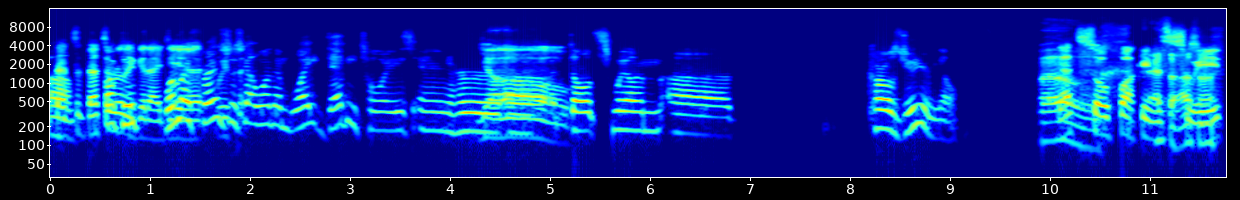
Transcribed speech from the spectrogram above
Um, that's that's a really dude, good idea. One of my friends We've just been- got one of them white Debbie toys in her uh, Adult Swim uh, Carl's Jr. meal. Whoa. that's so fucking That's awesome. sweet.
